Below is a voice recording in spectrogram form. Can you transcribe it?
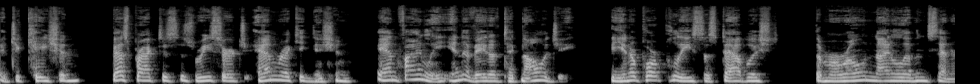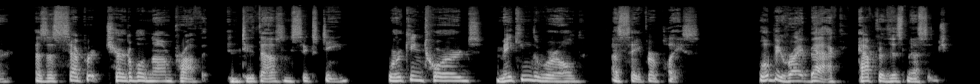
education, best practices, research, and recognition, and finally, innovative technology. The Interport Police established the Morrone 911 Center as a separate charitable nonprofit in 2016, working towards making the world a safer place. We'll be right back after this message.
